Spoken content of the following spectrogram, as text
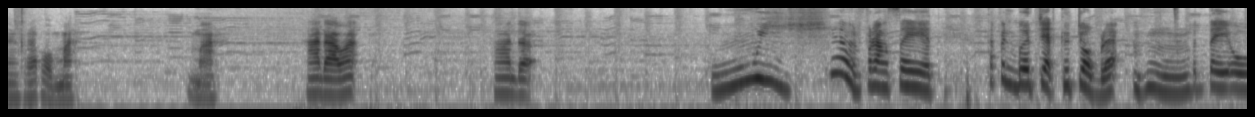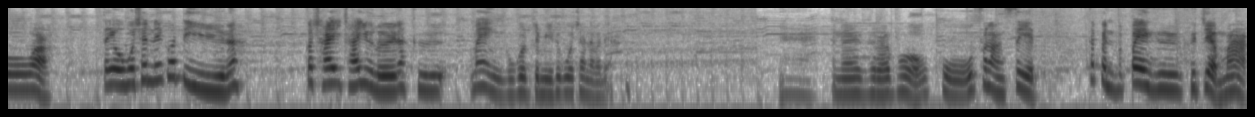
นะครับผมมา มาห้าดาวฮะห้าดาวอุ้ยเชี่ยฝรั่งเศส ถ้าเป็นเบอร์เจ็ดคือจบแล้วอื้อหือเป็นเตโอว่ะ เตโอเวอร์ชันนี้ก็ดีนะ ก็ใช้ใช้อยู่เลยนะ คือแม่งกูก็จะมีทุกเวอร์ชันอะไรเนี่ยนะครับผมโหฝรั่งเศส ถ้าเป็นเป้คือคือเจ็บมาก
